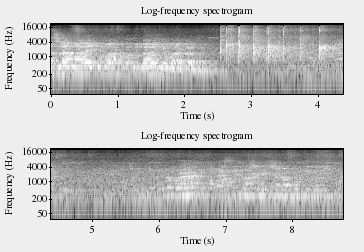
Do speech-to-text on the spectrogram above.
আসসালামু আলাইকুম ওয়া রাহমাতুল্লাহি ওয়া বারাকাতুহু। সভাপতি হরিশপুর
